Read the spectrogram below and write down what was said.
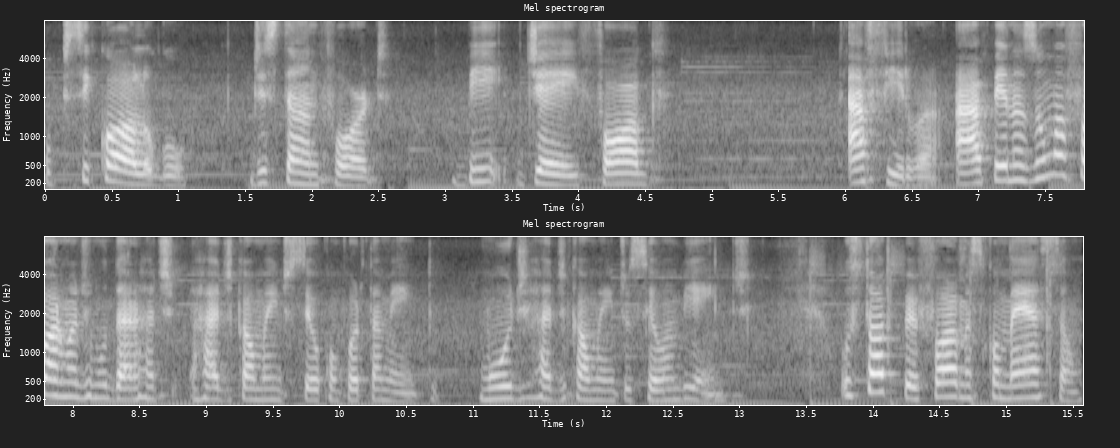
O psicólogo de Stanford, B.J. Fogg, afirma: há apenas uma forma de mudar radicalmente o seu comportamento. Mude radicalmente o seu ambiente. Os top performers começam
